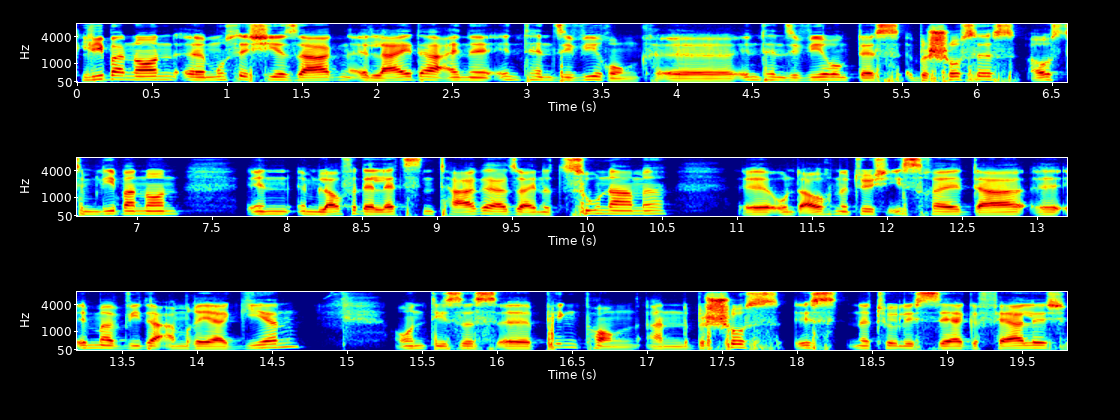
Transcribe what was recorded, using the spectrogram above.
Libanon, äh, muss ich hier sagen, äh, leider eine Intensivierung, äh, Intensivierung des Beschusses aus dem Libanon in, im Laufe der letzten Tage, also eine Zunahme äh, und auch natürlich Israel da äh, immer wieder am Reagieren. Und dieses Ping-Pong an Beschuss ist natürlich sehr gefährlich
